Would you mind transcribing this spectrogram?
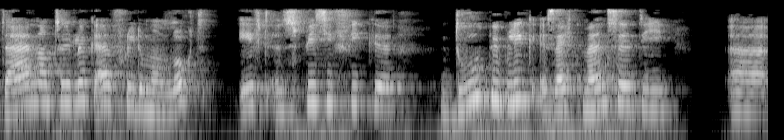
daar natuurlijk, hè, Freedom Unlocked heeft een specifieke doelpubliek, is echt mensen die eh,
